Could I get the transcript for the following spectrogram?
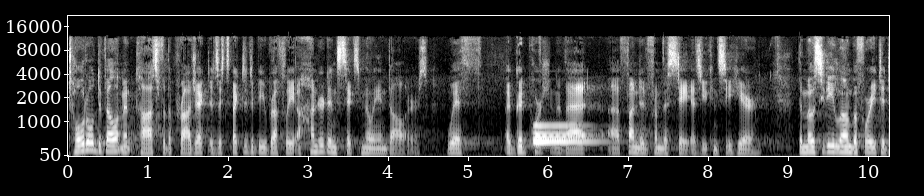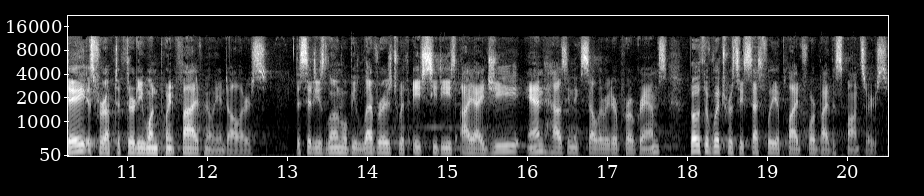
Total development cost for the project is expected to be roughly $106 million, with a good portion of that uh, funded from the state, as you can see here. The MoCD loan before you today is for up to $31.5 million. The city's loan will be leveraged with HCD's IIG and Housing Accelerator programs, both of which were successfully applied for by the sponsors.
